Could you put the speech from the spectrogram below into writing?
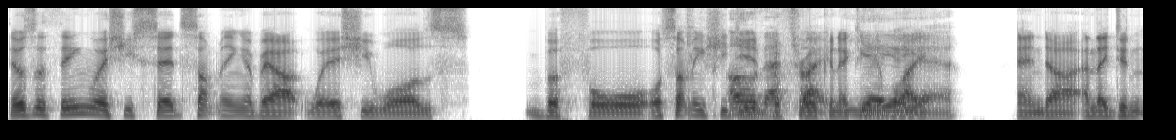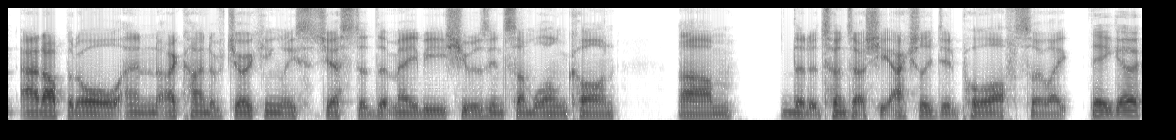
there was a thing where she said something about where she was before, or something she oh, did that's before right. connecting yeah, to yeah, Blake, Yeah. and uh, and they didn't add up at all. And I kind of jokingly suggested that maybe she was in some long con. Um, that it turns out she actually did pull off. So like. There you go.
